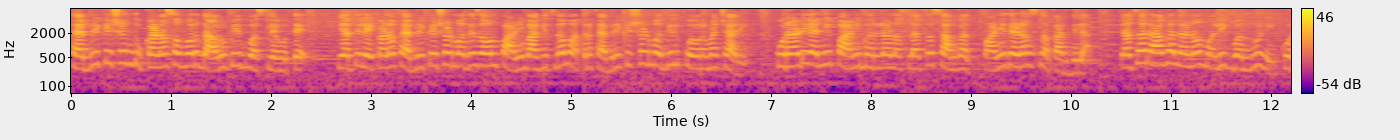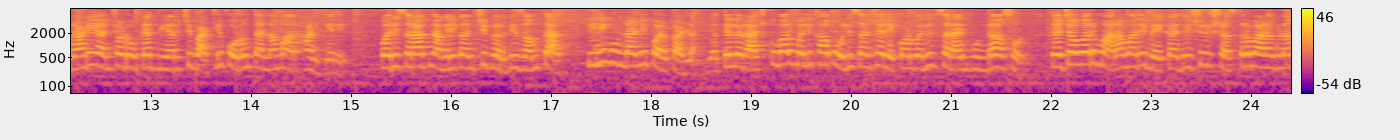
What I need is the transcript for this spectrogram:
फॅब्रिकेशन दुकानासमोर दारू पीत बसले होते. यातील एकानं फॅब्रिकेशनमध्ये जाऊन पाणी मागितलं मात्र फॅब्रिकेशन मधील कर्मचारी कुऱ्हाडे यांनी पाणी भरलं नसल्याचं सांगत पाणी देण्यास नकार दिला. त्याचा राग आल्यानं मलिक बंधूंनी कुऱ्हाडे यांच्या डोक्यात बिअरची बाटली फोडून त्यांना मारहाण केली. परिसरात नागरिकांची गर्दी जमताच तिन्ही गुंडांनी पळ काढला. यातील राजकुमार मलिक हा पोलिसांच्या रेकॉर्डवरील सराईत गुंड असून त्याच्यावर मारामारी बेकायदेशीर शस्त्र बाळगणं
